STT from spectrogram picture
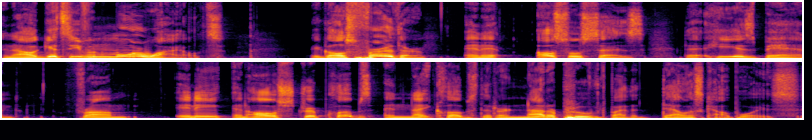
And now it gets even more wild. It goes further, and it also says that he is banned from any and all strip clubs and nightclubs that are not approved by the Dallas Cowboys.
